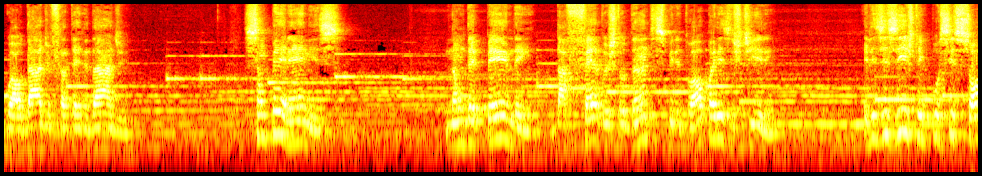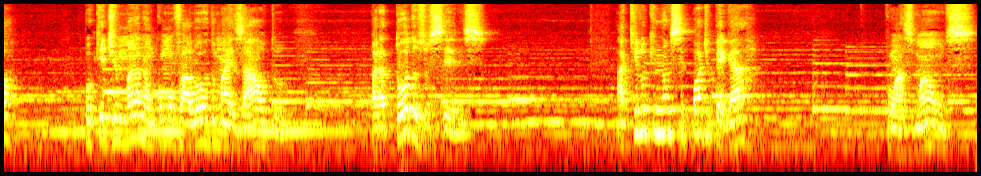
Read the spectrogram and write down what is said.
igualdade e fraternidade são perenes, não dependem da fé do estudante espiritual para existirem. Eles existem por si só, porque dimanam como valor do mais alto para todos os seres. Aquilo que não se pode pegar com as mãos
